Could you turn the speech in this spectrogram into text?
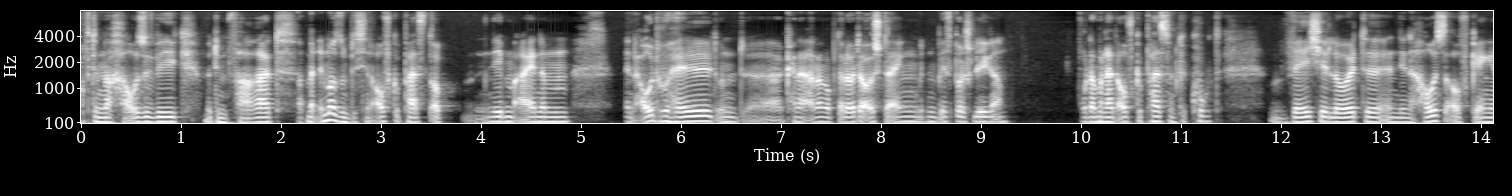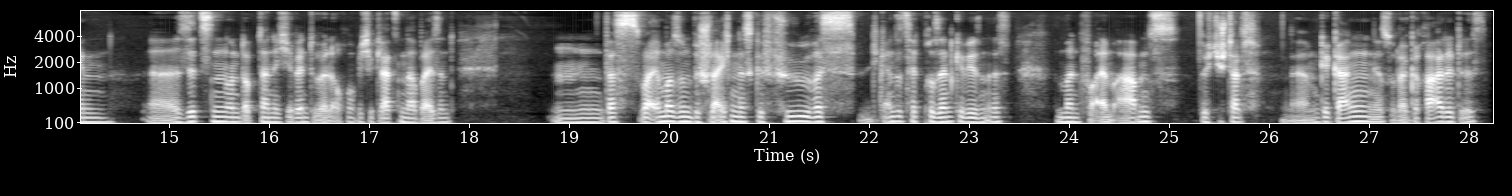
auf dem Nachhauseweg mit dem Fahrrad hat man immer so ein bisschen aufgepasst, ob neben einem ein Auto hält und äh, keine Ahnung, ob da Leute aussteigen mit einem Baseballschläger. Oder man hat aufgepasst und geguckt, welche Leute in den Hausaufgängen äh, sitzen und ob da nicht eventuell auch irgendwelche Glatzen dabei sind. Mm, das war immer so ein beschleichendes Gefühl, was die ganze Zeit präsent gewesen ist, wenn man vor allem abends durch die Stadt ähm, gegangen ist oder geradelt ist.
